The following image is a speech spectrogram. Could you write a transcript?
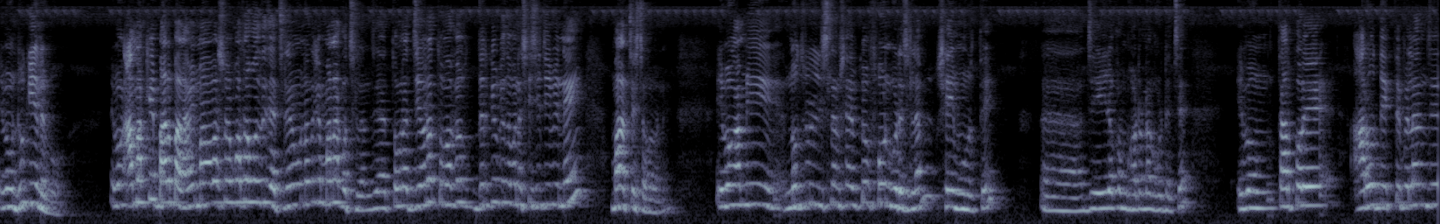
এবং ঢুকিয়ে নেব। এবং আমাকে বারবার আমি মা বাবার সঙ্গে কথা বলতে যাচ্ছিলাম এবং ওনাদেরকে মানা করছিলাম যে, তোমরা যেও না তোমাকেও ওদেরকেও কিন্তু ওখানে সিসিটিভি নেই, মারার চেষ্টা করো না। এবং আমি নজরুল ইসলাম সাহেবকেও ফোন করেছিলাম সেই মুহূর্তে। যে এইরকম ঘটনা ঘটেছে। এবং তারপরে আরও দেখতে পেলাম যে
